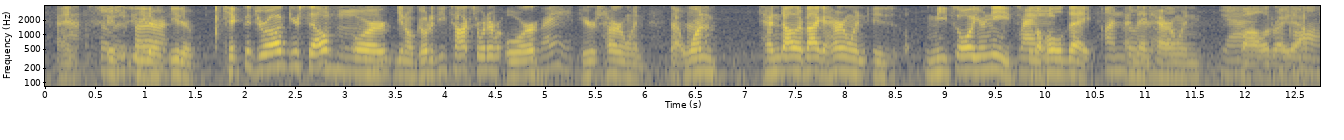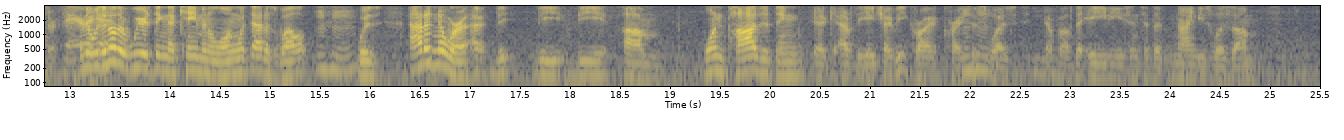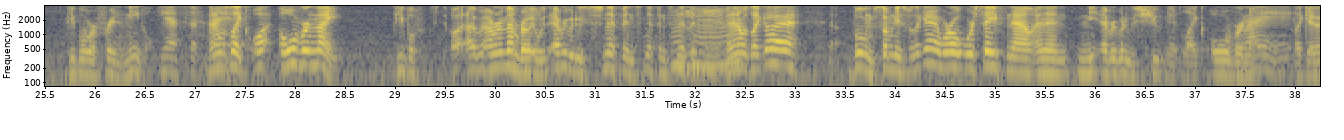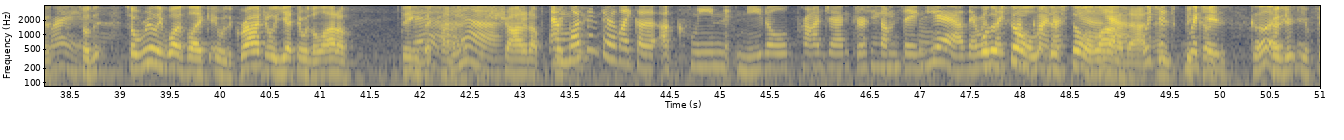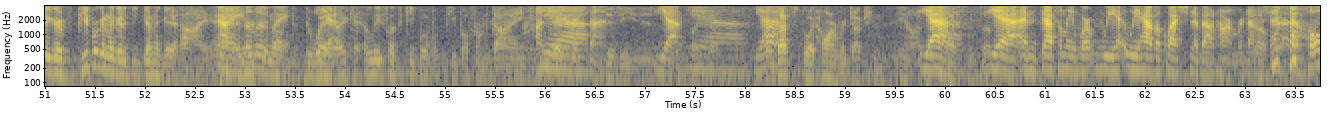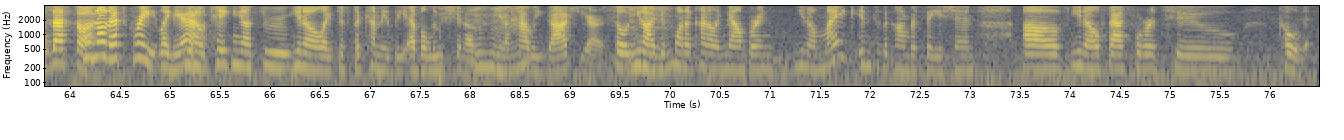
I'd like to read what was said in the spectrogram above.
and it's either either kick the drug yourself, or you know go to detox or whatever, or Mm-hmm. Right. here's heroin. That Uh-huh. one ten dollar bag of heroin is meets all your needs for the whole day, and then heroin Yes, followed right off. after. There and there was another weird thing that came in along with that as well. Mm-hmm. Was out of nowhere uh, the the the um, one positive thing out of the HIV cri- crisis Mm-hmm. was of, of the 80s into the 90s was um, people were afraid of needles. Yes, uh, and it was like o- overnight. People, I, I remember it was everybody was sniffing, sniffing, sniffing, and then it was like, uh, boom, somebody was like, yeah, we're we're safe now, and then everybody was shooting it like overnight, Right, like and right. so th- so it really was like it was gradual, yet there was a lot of things that kind of Yeah. shot it up quickly. And wasn't there like a, a clean needle project or something? program? Yeah, there well, was there's like still some kind there's of still a lot yeah, of that, which is it's which is good. because you, you figure if people are gonna get, gonna get high, and, and you know, Absolutely. the, the way Yes. like, at least let's keep people from dying and Hundred getting Yeah. percent. diseases and things like that. Yeah. So that's what harm reduction is, you know. Yes, essence of it. yeah, and definitely we're, we we have a question about harm reduction. So hold that thought. So no, that's great. Like you know, taking us through, you know, like just the kind of the evolution of you know mm-hmm. how we got here. So you know, I just mm-hmm. want to kind of like now bring you know Mike into the conversation of you know fast forward to COVID,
